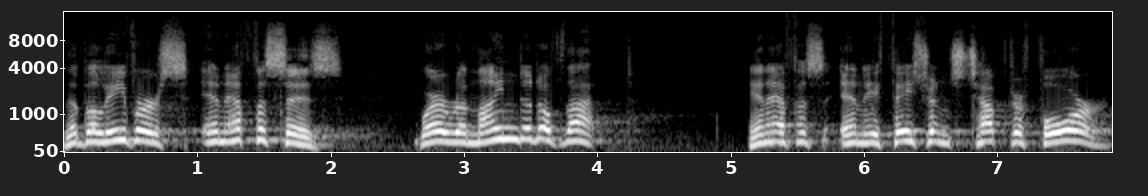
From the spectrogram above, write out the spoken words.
The believers in Ephesus were reminded of that. In, Ephes- in Ephesians chapter 4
